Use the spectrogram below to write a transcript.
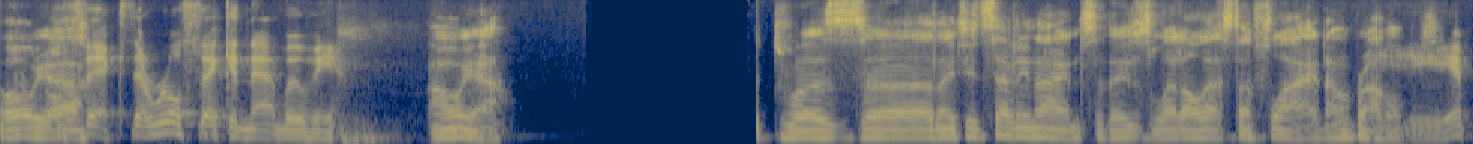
Oh real yeah. thick. They're real thick in that movie. Oh yeah. It was uh, 1979, so they just let all that stuff fly. No problem. Yep.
